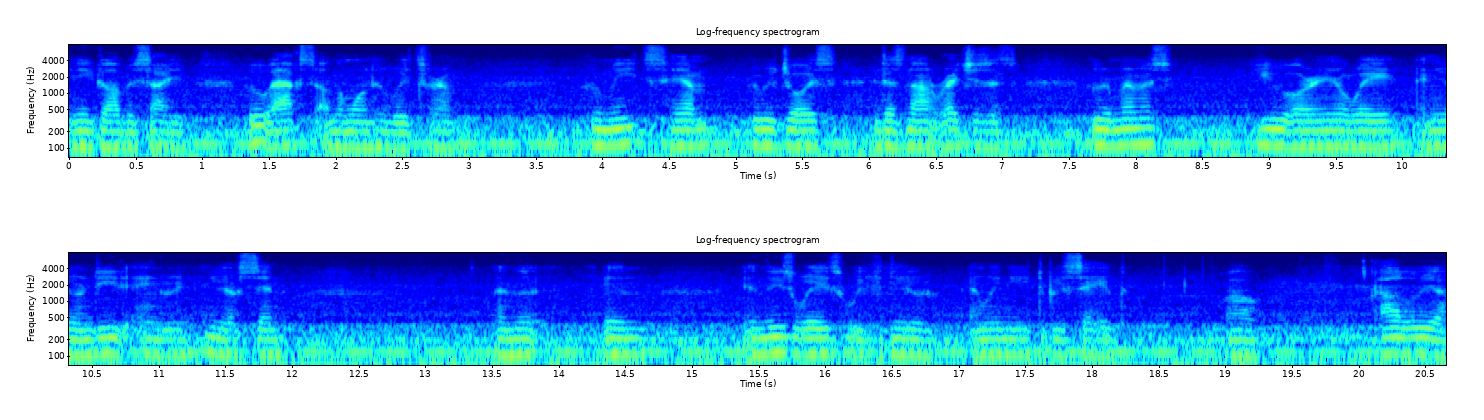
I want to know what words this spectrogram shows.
any God beside you, who acts on the one who waits for him, who meets him, who rejoices does not righteousness, who remembers you are in your way, and you are indeed angry, and you have sinned. And the, in in these ways we continue, and we need to be saved. Wow, Hallelujah!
